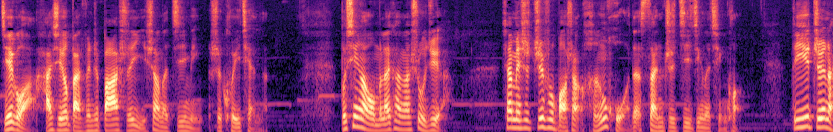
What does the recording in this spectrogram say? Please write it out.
结果啊，还是有百分之八十以上的基民是亏钱的。不信啊，我们来看看数据啊。下面是支付宝上很火的三只基金的情况。第一只呢，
